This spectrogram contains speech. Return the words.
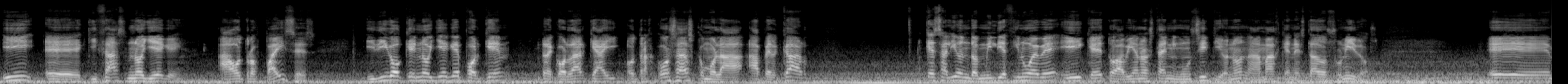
y eh, quizás no llegue a otros países. Y digo que no llegue porque recordar que hay otras cosas como la Apple Card, que salió en 2019 y que todavía no está en ningún sitio, ¿no? Nada más que en Estados Unidos. Eh,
